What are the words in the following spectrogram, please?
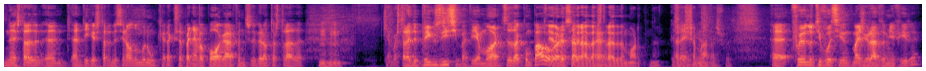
na estrada, an- antiga Estrada Nacional número 1, que era a que se apanhava para o Algarve antes de haver autostrada. Que é uma estrada perigosíssima, havia mortes a dar com pau. Era agora considerada sabe- a Hã? estrada da morte, não é? Era Sim, chamada, acho. Uh, foi onde eu tive o acidente mais grave da minha vida,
